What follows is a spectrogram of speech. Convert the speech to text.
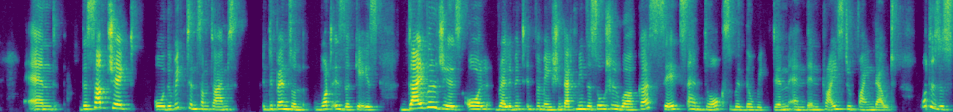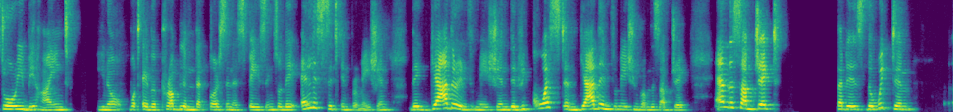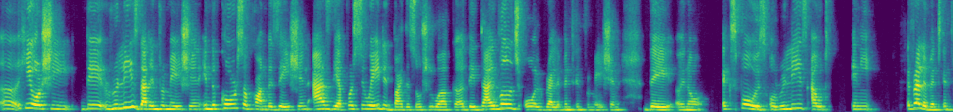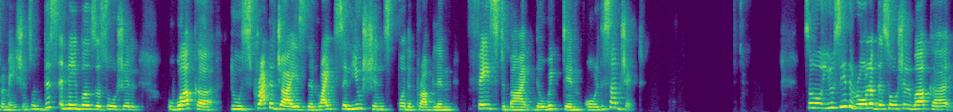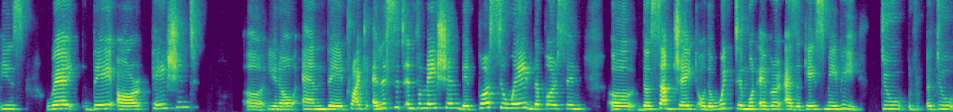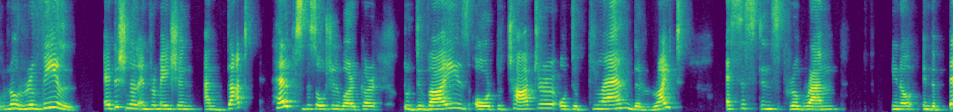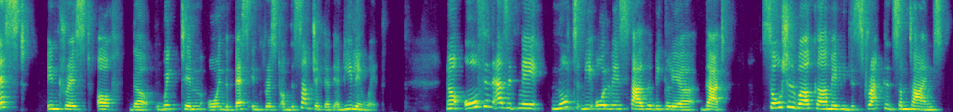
and the subject or the victim sometimes it depends on what is the case, divulges all relevant information. That means the social worker sits and talks with the victim and then tries to find out what is the story behind you know, whatever problem that person is facing. So they elicit information, they gather information, they request and gather information from the subject and the subject, that is the victim, uh, he or she, they release that information in the course of conversation as they are persuaded by the social worker, they divulge all relevant information, they, you know, expose or release out any relevant information. So this enables the social worker to strategize the right solutions for the problem faced by the victim or the subject. So you see the role of the social worker is where they are patient, uh, you know, and they try to elicit information, they persuade the person, uh, the subject or the victim, whatever as the case may be, to, to you know, reveal additional information and that helps the social worker to devise or to charter or to plan the right assistance program you know in the best interest of the victim or in the best interest of the subject that they're dealing with. Now, often as it may not be always palpably clear that social worker may be distracted sometimes,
